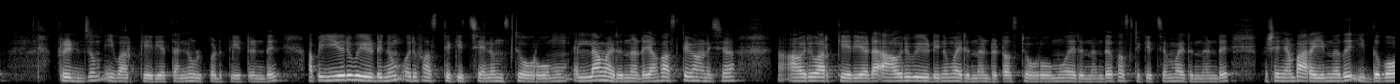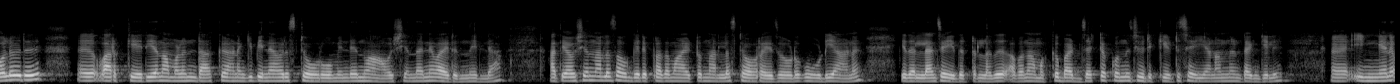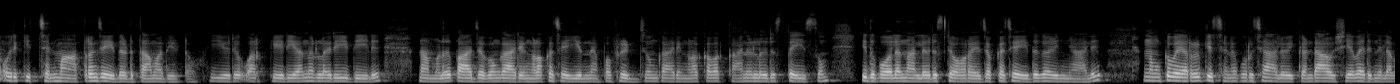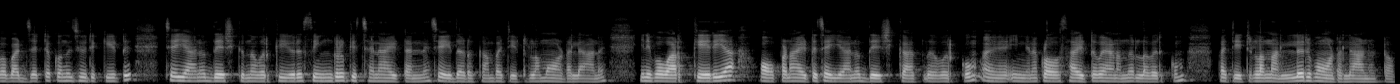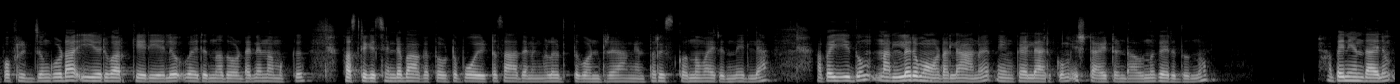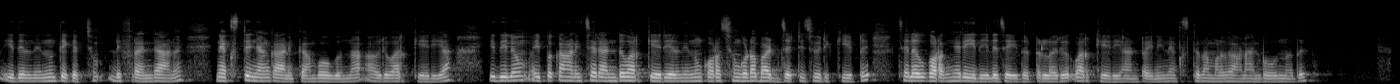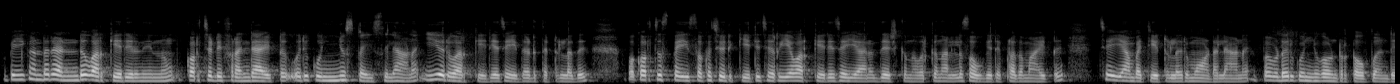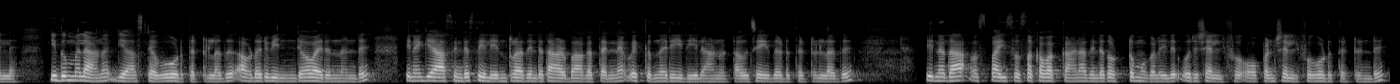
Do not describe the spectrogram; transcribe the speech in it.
ഫ്രിഡ്ജും ഈ വർക്ക് ഏരിയ തന്നെ ഉൾപ്പെടുത്തിയിട്ടുണ്ട്. അപ്പോൾ ഈ ഒരു വീടിനും ഒരു ഫസ്റ്റ് കിച്ചനും സ്റ്റോർ റൂമും എല്ലാം വരുന്നുണ്ട്. ഞാൻ ഫസ്റ്റ് കാണിച്ച ആ ഒരു വർക്ക് ഏരിയയുടെ ആ ഒരു വീടിനും വരുന്നുണ്ട് കേട്ടോ സ്റ്റോർ റൂം വരുന്നുണ്ട് ഫസ്റ്റ് കിച്ചൻ വരുന്നുണ്ട്. പക്ഷേ ഞാൻ പറയുന്നത് ഇതുപോലൊരു വർക്ക് ഏരിയ നമ്മൾ ഉണ്ടാക്കുകയാണെങ്കിൽ പിന്നെ ഒരു സ്റ്റോർ റൂമിന്റെ ഒന്നും ആവശ്യം തന്നെ വരുന്നില്ല. അത്യാവശ്യം നല്ല സൗകര്യപ്രദമായിട്ടും നല്ല സ്റ്റോറേജോട് കൂടിയാണ് ഇതെല്ലാം ചെയ്തിട്ടുള്ളത്. അപ്പോൾ നമുക്ക് ബഡ്ജറ്റൊക്കെ ഒന്ന് ചുരുക്കിയിട്ട് ചെയ്യണം എന്നുണ്ടെങ്കിൽ ഇങ്ങനെ ഒരു കിച്ചൺ മാത്രം ചെയ്തെടുത്താൽ മതി കേട്ടോ ഈ ഒരു വർക്ക് ഏരിയ എന്നുള്ള രീതിയിൽ നമ്മൾ പാചകവും കാര്യങ്ങളൊക്കെ ചെയ്യുന്ന അപ്പോൾ ഫ്രിഡ്ജും കാര്യങ്ങളൊക്കെ വെക്കാനുള്ള ഒരു സ്പേസും ഇതുപോലെ നല്ലൊരു സ്റ്റോറേജൊക്കെ ചെയ്ത് കഴിഞ്ഞാൽ നമുക്ക് വേറൊരു കിച്ചനെ കുറിച്ച് ആലോചിക്കേണ്ട ആവശ്യമേ വരുന്നില്ല. അപ്പോൾ ബഡ്ജറ്റൊക്കെ ഒന്ന് ചുരുക്കിയിട്ട് ചെയ്യാൻ ഉദ്ദേശിക്കുന്നവർക്ക് ഈ ഒരു സിംഗിൾ കിച്ചനായിട്ട് തന്നെ ചെയ്തെടുക്കാൻ പറ്റിയിട്ടുള്ള മോഡലാണ് ഇനിയിപ്പോൾ വർക്ക് ഏരിയ ഓപ്പൺ ആയിട്ട് ചെയ്യാൻ ഉദ്ദേശിക്കാത്തവർക്കും ഇങ്ങനെ ക്ലോസ് ആയിട്ട് വേണമെന്നുള്ളവർക്കും പറ്റിയിട്ടുള്ള നല്ലൊരു മോഡലാണ് കേട്ടോ അപ്പോൾ ഫ്രിഡ്ജും കൂടെ ഈ ഒരു വർക്ക് ഏരിയയിൽ വരുന്നത് കൊണ്ട് തന്നെ നമുക്ക് ഫസ്റ്റ് കിച്ചന്റെ ഭാഗത്തോട്ട് പോയിട്ട് സാധനങ്ങൾ എടുത്തു കൊണ്ടുവരിക അങ്ങനത്തെ റിസ്ക് ഒന്നും വരുന്നില്ല. അപ്പോൾ ഇതും നല്ലൊരു മോഡലാണ് നിങ്ങൾക്ക് എല്ലാവർക്കും ഇഷ്ടമായിട്ടുണ്ടാവും എന്ന് കരുതുന്നു. അപ്പോൾ ഇനി എന്തായാലും ഇതിൽ നിന്നും തികച്ചും ഡിഫറെന്റ് ആണ്. നെക്സ്റ്റ് ഞാൻ കാണിക്കാൻ പോകുന്ന ഒരു വർക്ക് ഏരിയ ഇതിലും ഇപ്പോൾ കാണിച്ച രണ്ട് വർക്ക് ഏരിയയിൽ നിന്നും കുറച്ചും കൂടെ ബഡ്ജറ്റ് ചുരുക്കിയിട്ട് ചിലവ് കുറഞ്ഞ രീതിയിൽ ചെയ്തിട്ടുള്ളൊരു വർക്ക് ഏരിയ ആണ് കേട്ടോ ഇനി നെക്സ്റ്റ് നമ്മൾ കാണാൻ പോകുന്നത്. അപ്പോൾ ഈ കണ്ട രണ്ട് വർക്ക് ഏരിയയിൽ നിന്നും കുറച്ച് ഡിഫറെന്റ് ആയിട്ട് ഒരു കുഞ്ഞു സ്പേസിലാണ് ഈ ഒരു വർക്ക് ഏരിയ ചെയ്തെടുത്തിട്ടുള്ളത്. അപ്പോൾ കുറച്ച് സ്പേസ് ഒക്കെ ചുരുക്കിയിട്ട് ചെറിയ വർക്ക് ഏരിയ ചെയ്യാൻ ഉദ്ദേശിക്കുന്നവർക്ക് നല്ല സൗകര്യപ്രദമായിട്ട് ചെയ്യാൻ പറ്റിയിട്ടുള്ളൊരു മോഡലാണ് ഇപ്പോൾ ഇവിടെ ഒരു കുഞ്ഞു കൗണ്ടർ ടോപ്പ് ഉണ്ടല്ലേ ഇതുമ്മലാണ് ഗ്യാസ് സ്റ്റവ് കൊടുത്തിട്ടുള്ളത്. അവിടെ ഒരു വിൻഡോ വരുന്നുണ്ട്. പിന്നെ ഗ്യാസിന്റെ സിലിണ്ടർ അതിന്റെ താഴ്ഭാഗത്ത് തന്നെ വെക്കുന്ന രീതിയിലാണ് കേട്ടോ ചെയ്തെടുത്തിട്ടുള്ളത്. പിന്നെ ദാ സ്പൈസസ് ഒക്കെ വെക്കാൻ അതിന്റെ തൊട്ട് മുകളിൽ ഒരു ഷെൽഫ് ഓപ്പൺ ഷെൽഫ് കൊടുത്തിട്ടുണ്ട്.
